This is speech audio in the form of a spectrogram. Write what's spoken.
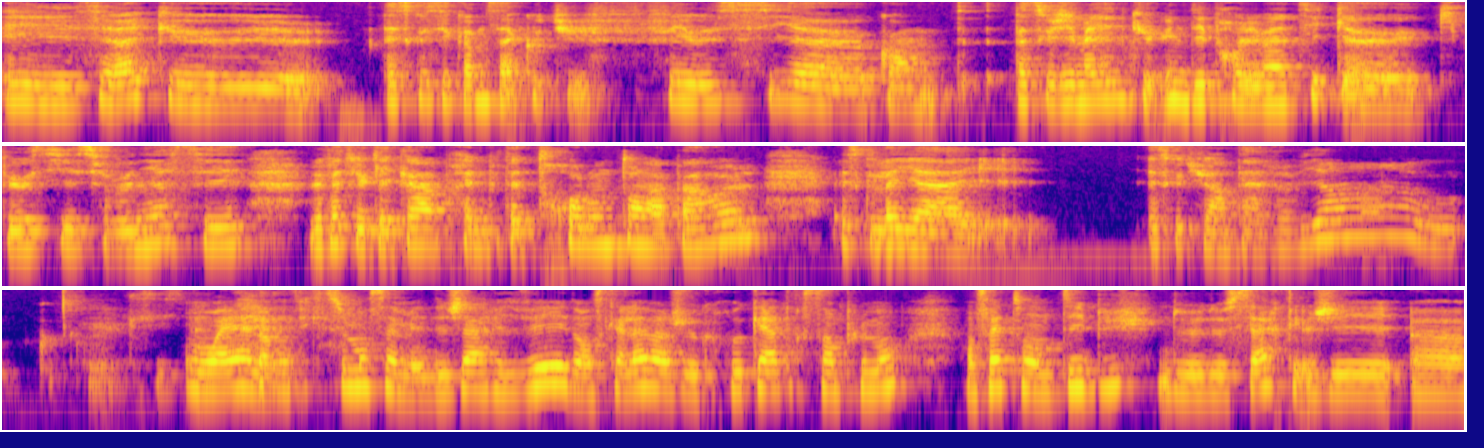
Et c'est vrai que est-ce que c'est comme ça que tu fais aussi euh, quand parce que j'imagine qu'une des problématiques euh, qui peut aussi survenir c'est le fait que quelqu'un prenne peut-être trop longtemps la parole. Est-ce que là il y a est-ce que tu interviens ou Ouais, alors effectivement, ça m'est déjà arrivé. Dans ce cas-là, bah, je recadre simplement. En fait, en début de, de cercle, j'ai euh,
